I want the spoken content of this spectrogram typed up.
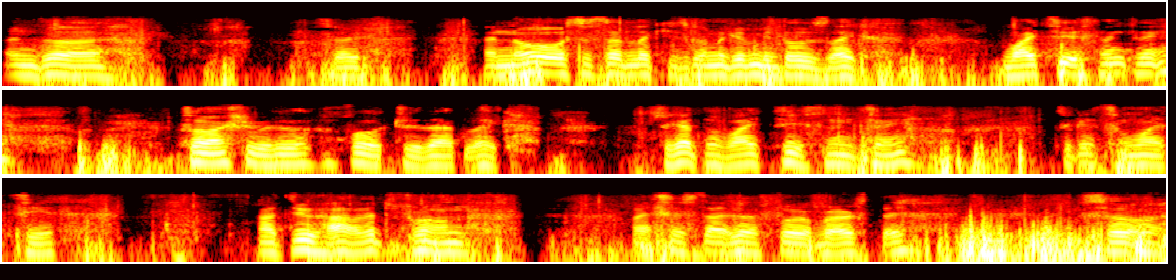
And uh, sorry, I know also said like he's gonna give me those like white teeth thing thing. So I'm actually really looking forward to that. Like to get the white teeth thing thing, to get some white teeth. I do have it from my sister I got for her birthday. So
